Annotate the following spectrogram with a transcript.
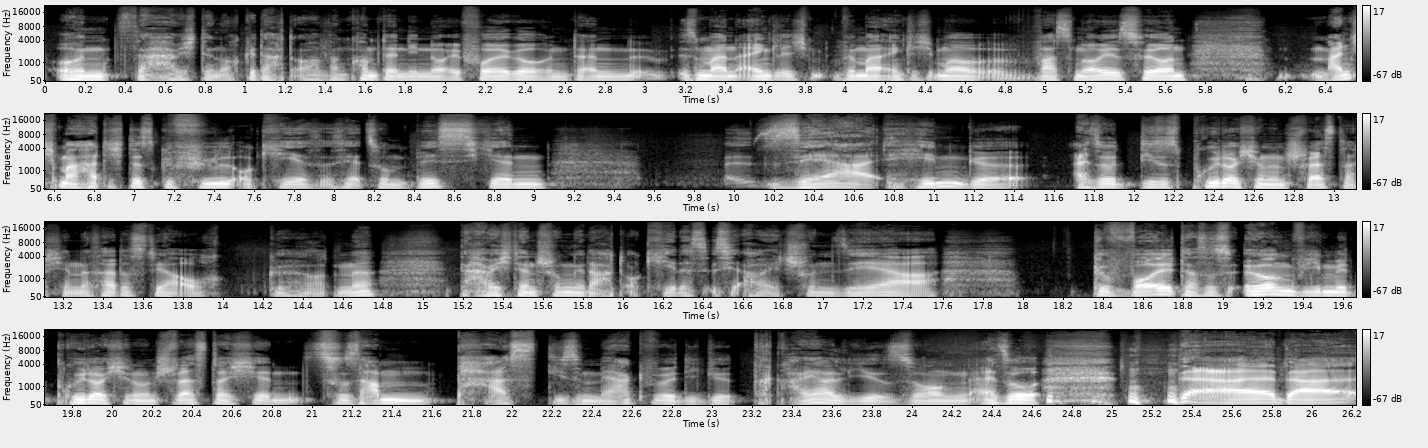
Und da habe ich dann auch gedacht, oh, wann kommt denn die neue Folge? Und dann ist man eigentlich, will man eigentlich immer was Neues hören. Manchmal hatte ich das Gefühl, okay, es ist jetzt so ein bisschen sehr hinge. Also dieses Brüderchen und Schwesterchen, das hattest du ja auch gehört, ne? Da habe ich dann schon gedacht, okay, das ist ja jetzt schon sehr gewollt, dass es irgendwie mit Brüderchen und Schwesterchen zusammenpasst, diese merkwürdige Dreierliaison. Also da, da,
